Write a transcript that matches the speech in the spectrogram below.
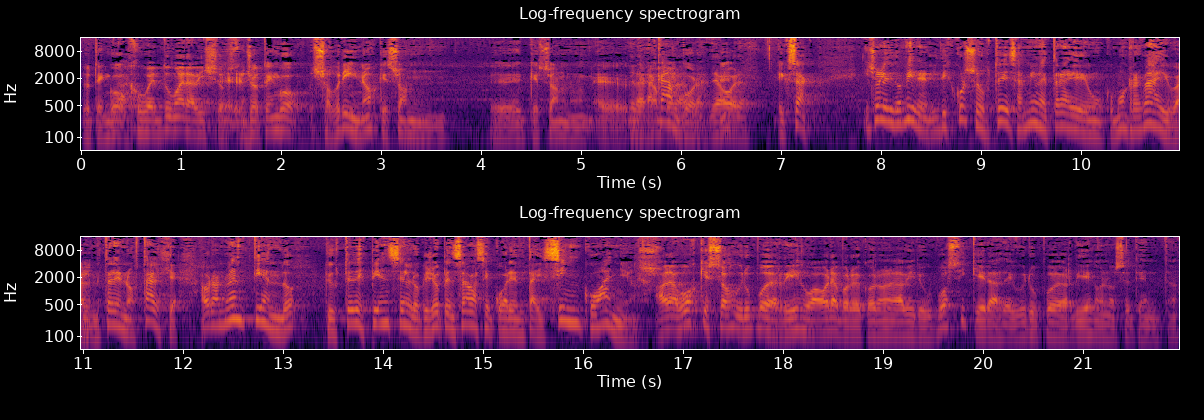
Yo tengo la juventud maravillosa. Eh, yo tengo sobrinos que son que son de la, cámpora, de ahora. Exacto. Y yo le digo, miren, el discurso de ustedes a mí me trae como un revival, me trae nostalgia. Ahora no entiendo que ustedes piensen lo que yo pensaba hace 45 años. Ahora, vos que sos grupo de riesgo ahora por el coronavirus, vos sí que eras de grupo de riesgo en los 70.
